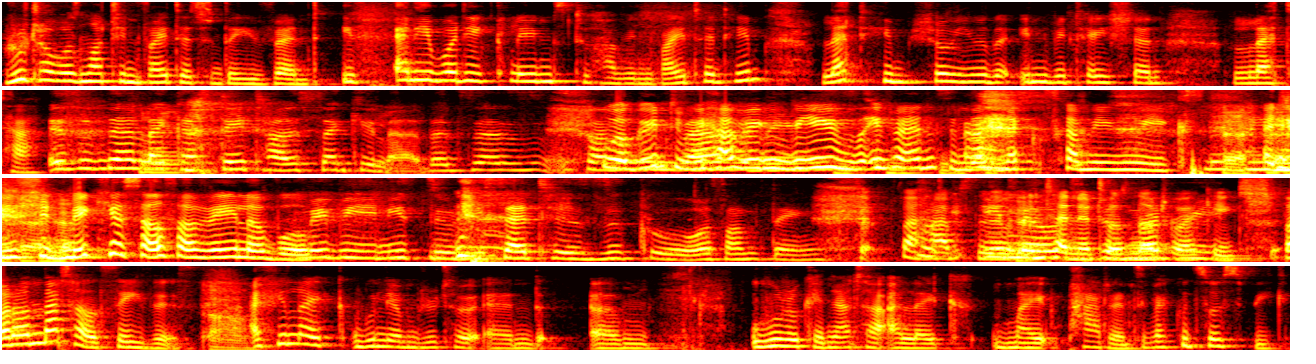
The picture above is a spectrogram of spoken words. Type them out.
Ruto was not invited to the event. If anybody claims to have invited him, let him show you the invitation letter. Isn't there like a state house circular that says We're going to be something's having these events in the next coming weeks, and you should make yourself available. Maybe he needs to reset his Zuku or something. Perhaps the internet was not not working. But on that, I'll say this. Uh-huh. I feel like William Ruto and um, Uhuru Kenyatta are like my parents, if I could so speak.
